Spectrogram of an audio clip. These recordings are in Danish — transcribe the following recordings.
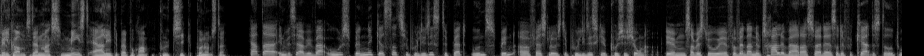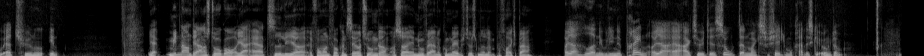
Velkommen til Danmarks mest ærlige debatprogram, Politik på onsdag. Her der inviterer vi hver uge spændende gæster til politisk debat uden spin og fastlåste politiske positioner. Øhm, så hvis du øh, forventer neutrale værter, så er det altså det forkerte sted, du er tunet ind. Ja, mit navn er Anders Storgård, og jeg er tidligere øh, formand for Konservativ Ungdom, og så er jeg nuværende kommunalbestyrelsesmedlem på Frederiksberg. Og jeg hedder Nicoline Prehn, og jeg er aktiv i DSU, Danmarks Socialdemokratiske Ungdom.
